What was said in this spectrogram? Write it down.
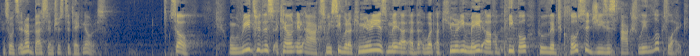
And so it's in our best interest to take notice. So, when we read through this account in Acts, we see what a community is made, uh, uh what a community made up of people who lived close to Jesus actually looked like.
